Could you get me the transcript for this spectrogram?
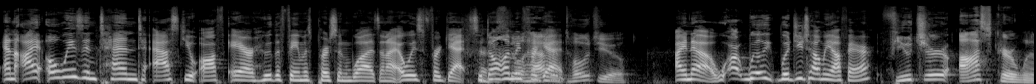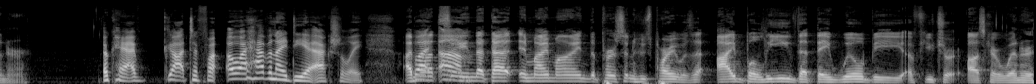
and I always intend to ask you off air who the famous person was and I always forget. So don't let me forget. told you. I know. Uh, Will would you tell me off air? Future Oscar winner. Okay, I've got to find. Oh, I have an idea actually. I'm But, not saying um, that that in my mind the person whose party was that I believe that they will be a future Oscar winner.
